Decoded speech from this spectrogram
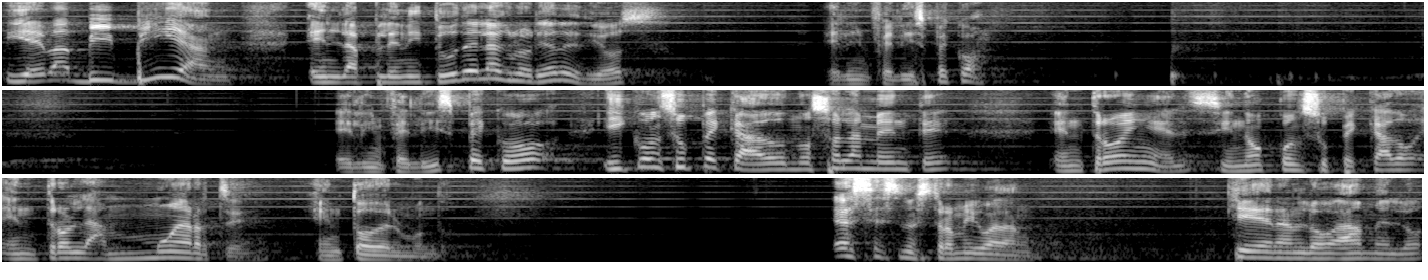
y Eva vivían en la plenitud de la gloria de Dios, el infeliz pecó. El infeliz pecó y con su pecado no solamente entró en él, sino con su pecado entró la muerte en todo el mundo. Ese es nuestro amigo Adán. Quiéranlo, ámenlo.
